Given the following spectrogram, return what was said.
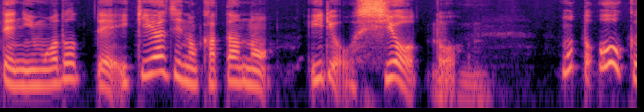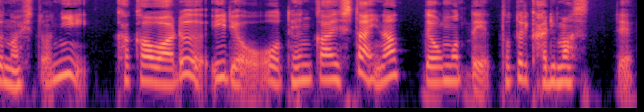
点に戻って、生き味の方の医療をしようと、うん。もっと多くの人に関わる医療を展開したいなって思って、鳥取帰りますって。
